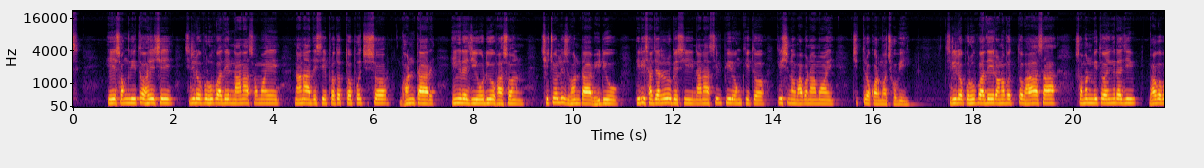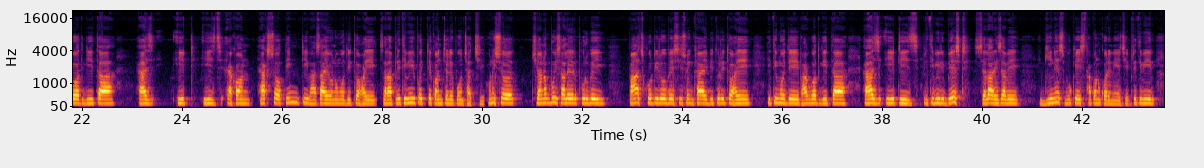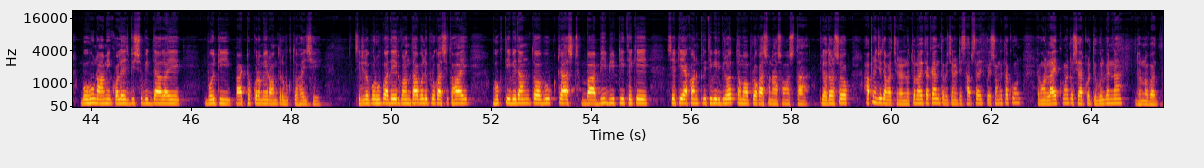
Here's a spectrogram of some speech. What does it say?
এ সংগৃহীত হয়েছে শ্রীল প্রভুপাদের নানা সময়ে নানা দেশে প্রদত্ত পঁচিশশো ঘণ্টার ইংরেজি অডিও ভাষণ, ছেচল্লিশ ঘণ্টা ভিডিও, তিরিশ হাজারেরও বেশি নানা শিল্পীর অঙ্কিত কৃষ্ণ ভাবনাময় চিত্রকর্ম ছবি শ্রীল প্রভুপাদের অনবদ্য ভাষা, সমন্বিত ইংরাজি Bhagavad Gita as it is এখন একশো তিনটি ভাষায় অনুমোদিত হয়ে সারা পৃথিবীর প্রত্যেক অঞ্চলে পৌঁছাচ্ছে। উনিশশো ছিয়ানব্বই সালের পূর্বেই পাঁচ কোটিরও বেশি সংখ্যায় বিতরিত হয়ে ইতিমধ্যে Bhagavad Gita as it is পৃথিবীর বেস্ট সেলার হিসাবে গিনেস বুকে স্থাপন করে নিয়েছে। পৃথিবীর বহু নামী কলেজ, বিশ্ববিদ্যালয়ে বইটি পাঠ্যক্রমের অন্তর্ভুক্ত হয়েছে। শ্রীল প্রভুপাদের গ্রন্থাবলী প্রকাশিত হয় ভক্তি বেদান্ত, বুক ট্রাস্ট বা বিবিটি থেকে। সেটি এখন পৃথিবীর বৃহত্তম প্রকাশনা সংস্থা। প্রিয় দর্শক, আপনি যদি আমার চ্যানেল নতুন হয়ে থাকেন, তবে চ্যানেলটি সাবস্ক্রাইব করে সঙ্গে থাকুন এবং লাইক, কমেন্ট ও শেয়ার করতে ভুলবেন না। ধন্যবাদ।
